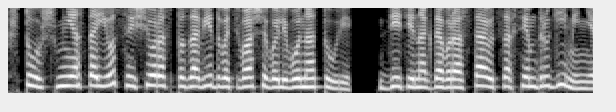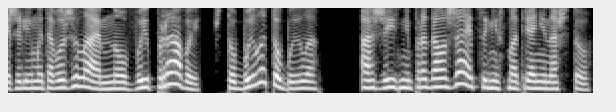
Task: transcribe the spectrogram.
Что ж, мне остается еще раз позавидовать вашей волевой натуре. Дети иногда вырастают совсем другими, нежели мы того желаем, но вы правы, что было, то было. А жизнь продолжается, несмотря ни на что.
